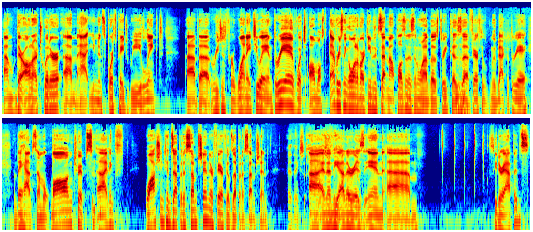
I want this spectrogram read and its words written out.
Um, they're on our Twitter um, at Union Sports page. We linked uh, the regions for one A, two A, and three A, of which almost every single one of our teams except Mount Pleasant is in one of those three because uh, Fairfield moved back to three A, and they have some long trips. Uh, I think f- Washington's up at Assumption or Fairfield's up at Assumption, I think so. uh, and then the other is in um, Cedar Rapids.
